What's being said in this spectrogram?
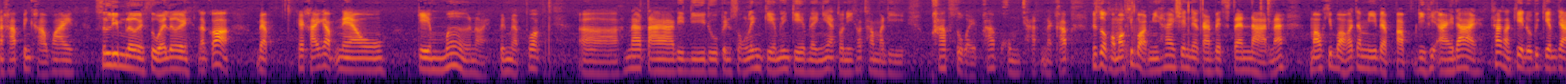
นะครับ เป็นขาววายสลิมเลยสวยเลย แล้วก็แบบคล้ายๆกับแนวเกมเมอร์หน่อย เป็นแบบพวก หน้าตาดีๆ ดูเป็นทรงเล่นเกมเล่นเกมอะไรเงี้ยตัวนี้เขาทำมาดีภาพสวยภาพคมชัดนะครับ ในส่วนของเมาส์คีย์บอร์ดมีให้เช่นเดียวกันเป็นสแตนดาร์ดนะเมาส์คีย์บอร์ดก็จะมีแบบปรับ DPI ได้ ถ้าสังเกตดูพี่เกมจะ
